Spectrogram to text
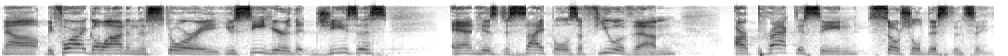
Now, before I go on in this story, you see here that Jesus and his disciples, a few of them, are practicing social distancing.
